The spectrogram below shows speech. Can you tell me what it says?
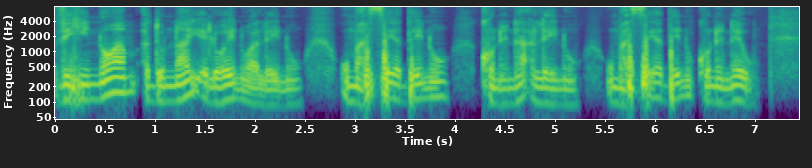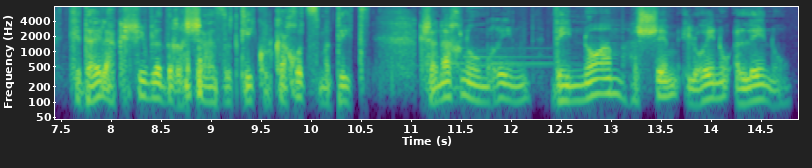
ויהי נועם אדוני אלוהינו עלינו, ומעשה ידינו כוננה עלינו, ומעשה ידינו כוננהו. כדאי להקשיב לדרשה הזאת, כי היא כל כך עוצמתית. כשאנחנו אומרים, ויהי נועם השם אלוהינו עלינו,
